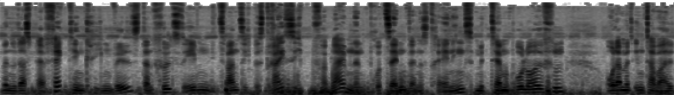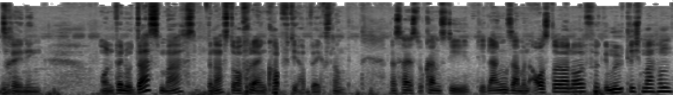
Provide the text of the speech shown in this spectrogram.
Wenn du das perfekt hinkriegen willst, dann füllst du eben die 20 bis 30 verbleibenden Prozent deines Trainings mit Tempoläufen oder mit Intervalltraining. Und wenn du das machst, dann hast du auch für deinen Kopf die Abwechslung. Das heißt, du kannst die, die langsamen Ausdauerläufe gemütlich machen,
